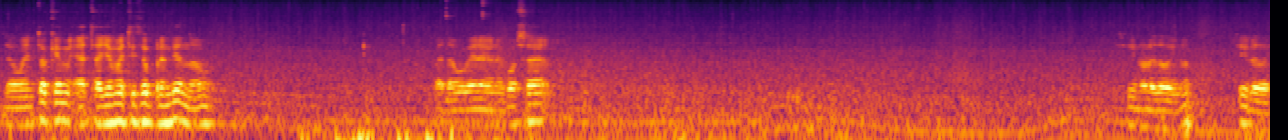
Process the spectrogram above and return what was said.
De momento es que hasta yo me estoy sorprendiendo. Vamos a ver una cosa. Si no le doy, ¿no? Sí, le doy.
